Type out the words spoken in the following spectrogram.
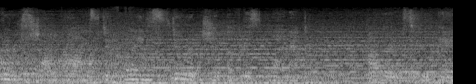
Others shall rise to claim stewardship of this planet. Others who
